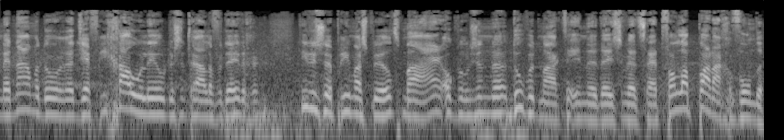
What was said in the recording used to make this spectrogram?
Met name door eh, Jeffrey Gouwenleeuw, de centrale verdediger. Die dus eh, prima speelt. Maar ook nog eens een eh, doelpunt maakte in deze wedstrijd. Van La Parra gevonden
